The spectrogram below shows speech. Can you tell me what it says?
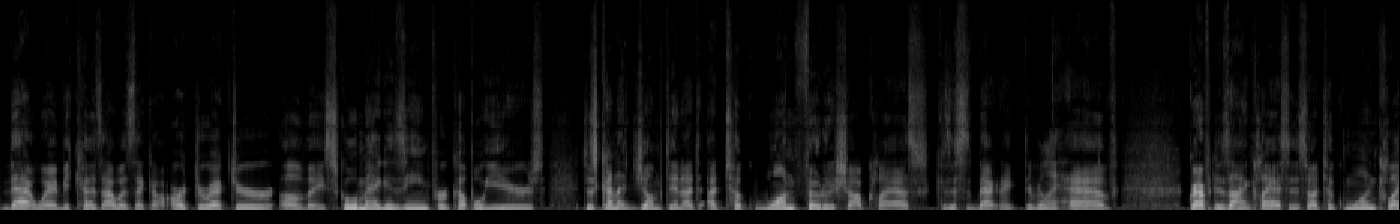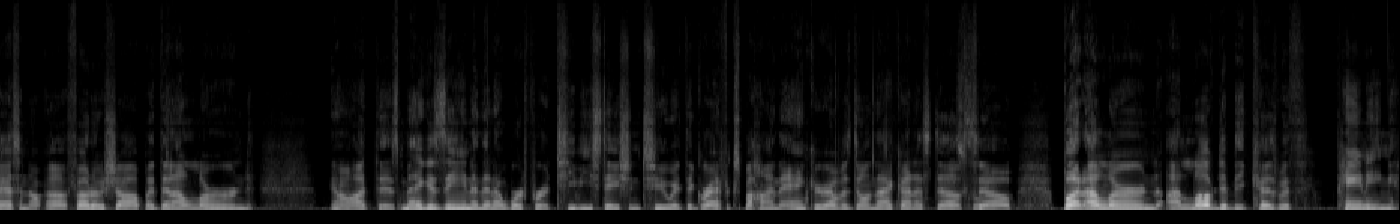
that way because I was like an art director of a school magazine for a couple years. Just kind of jumped in. I, I took one Photoshop class because this is back like they really have graphic design classes. So I took one class in uh, Photoshop, but then I learned you know, at this magazine, and then I worked for a TV station too, at the graphics behind the anchor. I was doing that kind of stuff. cool. So, but I learned, I loved it because with painting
